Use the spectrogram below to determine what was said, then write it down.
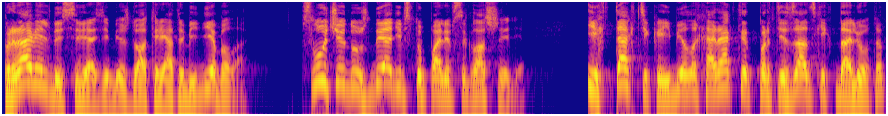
Правильной связи между отрядами не было. В случае нужды они вступали в соглашение. Их тактика имела характер партизанских налетов,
